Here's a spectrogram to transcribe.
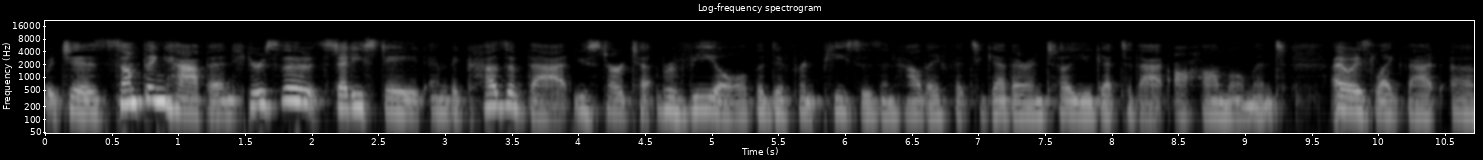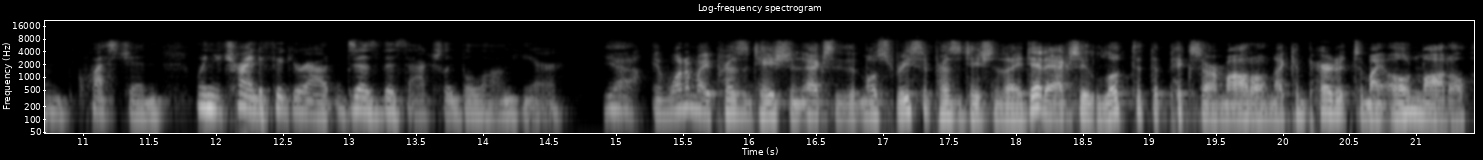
which is something happened. Here's the steady state. And because of that, you start to reveal the different pieces and how they fit together until you get to that aha moment. I always like that um, question when you're trying to figure out, does this actually belong here? Yeah. In one of my presentations, actually the most recent presentation that I did, I actually looked at the Pixar model and I compared it to my own model.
